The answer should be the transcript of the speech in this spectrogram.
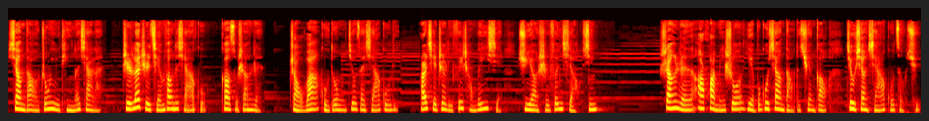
向导终于停了下来，指了指前方的峡谷，告诉商人：“爪哇古洞就在峡谷里，而且这里非常危险，需要十分小心。”商人二话没说，也不顾向导的劝告，就向峡谷走去。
